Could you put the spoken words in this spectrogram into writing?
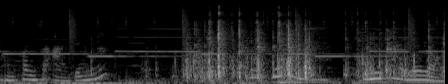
น้องฟันสะอาดยังนะยังไม่สะอาดเลยเหรออื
